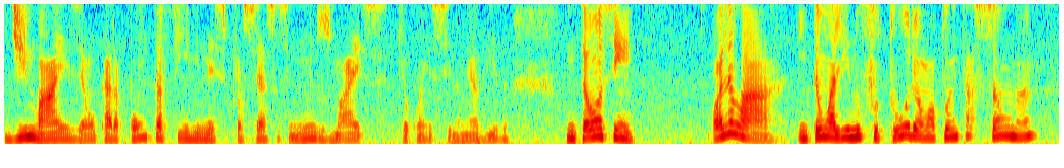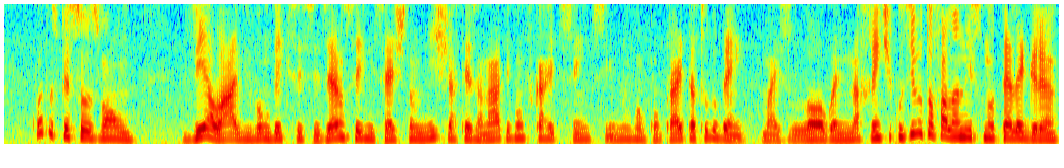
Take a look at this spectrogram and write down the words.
demais, é um cara ponta firme nesse processo, assim, um dos mais que eu conheci na minha vida. Então, assim, olha lá, então ali no futuro é uma plantação, né? Quantas pessoas vão ver a live, vão ver que vocês fizeram 6 em 7, estão no nicho de artesanato e vão ficar reticentes e não vão comprar e tá tudo bem. Mas logo ali na frente, inclusive eu tô falando isso no Telegram. Não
